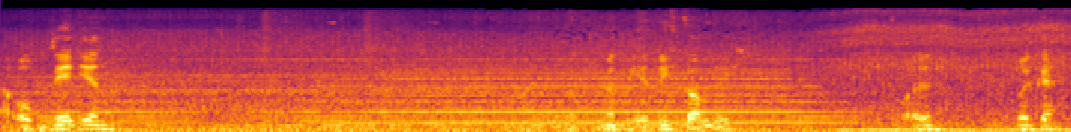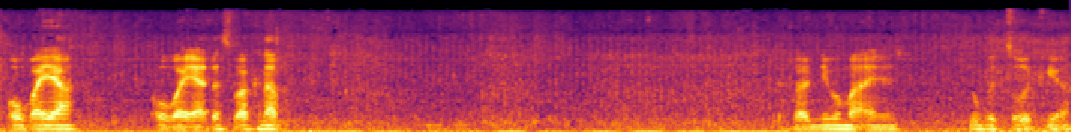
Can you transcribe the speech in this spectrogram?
Da oben seht ihr ihn. Mal hier durchkommen. Durch. Voll. Brücke. Oh war ja. Oh war ja, das war knapp. Vielleicht nehmen wir mal eine Stufe zurück hier.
